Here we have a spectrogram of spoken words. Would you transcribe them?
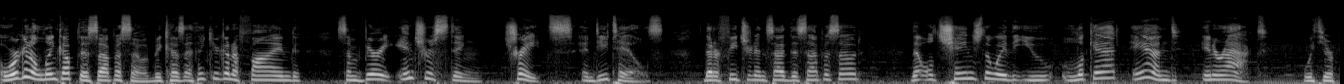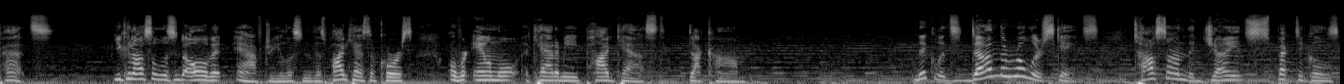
we're going to link up this episode because I think you're going to find some very interesting traits and details that are featured inside this episode that will change the way that you look at and interact with your pets. You can also listen to all of it after you listen to this podcast, of course, over at animalacademypodcast.com. Nick, don the roller skates, toss on the giant spectacles,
